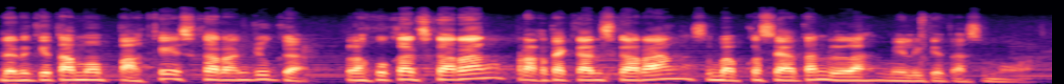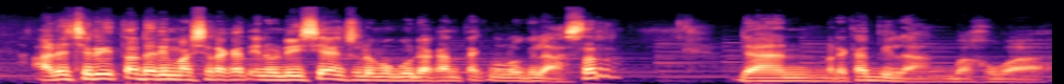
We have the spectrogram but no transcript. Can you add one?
dan kita mau pakai sekarang juga. Lakukan sekarang, praktekkan sekarang sebab kesehatan adalah milik kita semua. Ada cerita dari masyarakat Indonesia yang sudah menggunakan teknologi laser dan mereka bilang bahwa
